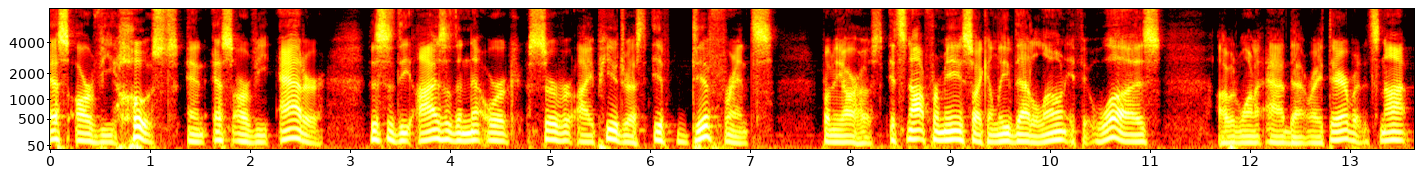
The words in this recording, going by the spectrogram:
SRV host and SRV adder this is the eyes of the network server IP address if different from the R host. It's not for me, so I can leave that alone. If it was, I would want to add that right there, but it's not.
